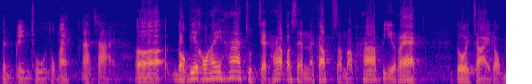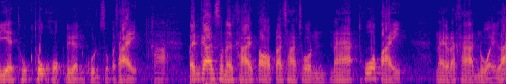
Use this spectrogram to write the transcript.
เป็น Green Shoe ถูกไหมอ่าใช่เออดอกเบี้ยเขาให้ 5.75%นะครับสำหรับ 5 ปีแรก โดยจ่ายดอกเบี้ยทุกๆ 6 เดือนคุณสุประชัยครับเป็นการเสนอขายต่อประชาชนนะฮะทั่วไปในราคาหน่วยละ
